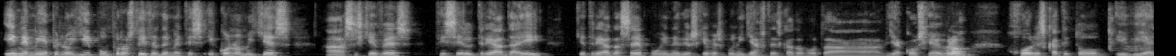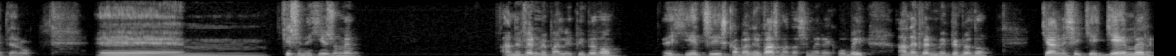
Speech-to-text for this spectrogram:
είναι μια επιλογή που προστίθεται με τις οικονομικές α, συσκευές της L30i και 30C που είναι δύο συσκευές που είναι και αυτές κάτω από τα 200 ευρώ χωρίς κάτι το ιδιαίτερο και συνεχίζουμε. Ανεβαίνουμε πάλι επίπεδο. Έχει έτσι σκαμπανεβάσματα σήμερα η εκπομπή. Ανεβαίνουμε επίπεδο και αν είσαι και gamer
